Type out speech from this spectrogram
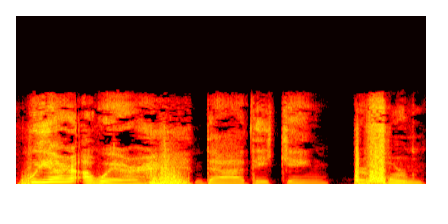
We are aware that they can perform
